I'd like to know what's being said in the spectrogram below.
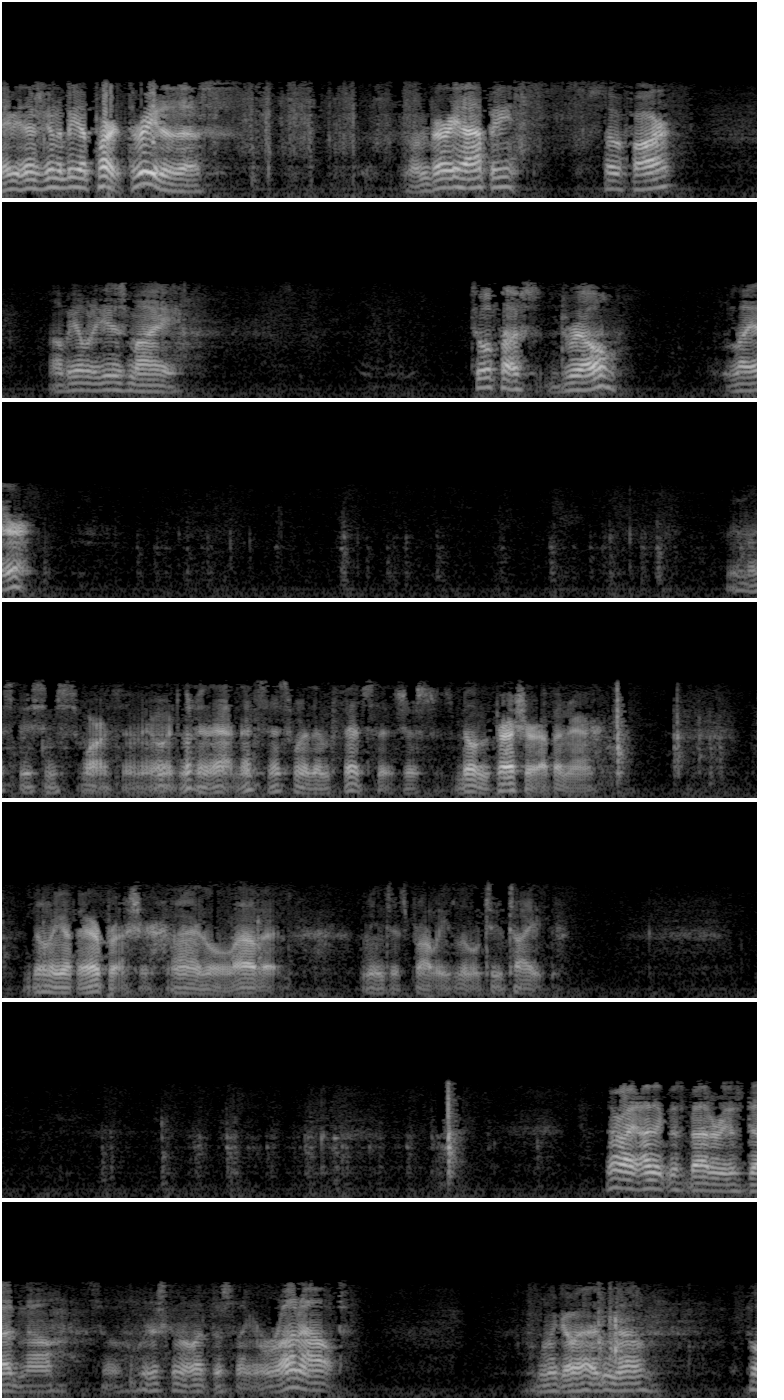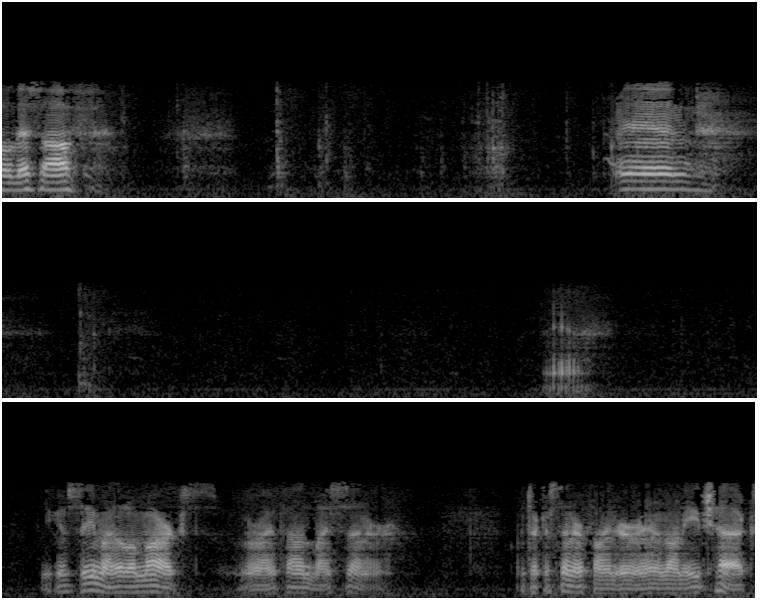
Maybe there's gonna be a part three to this. I'm very happy so far. I'll be able to use my tool post drill later. There must be some swarf in there. Oh, look at that. That's that's one of them fits that's just building pressure up in there. Building up air pressure. I love it. Means it's probably a little too tight. Alright, I think this battery is dead now. So we're just gonna let this thing run out. I'm gonna go ahead and uh, pull this off. And yeah. You can see my little marks where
